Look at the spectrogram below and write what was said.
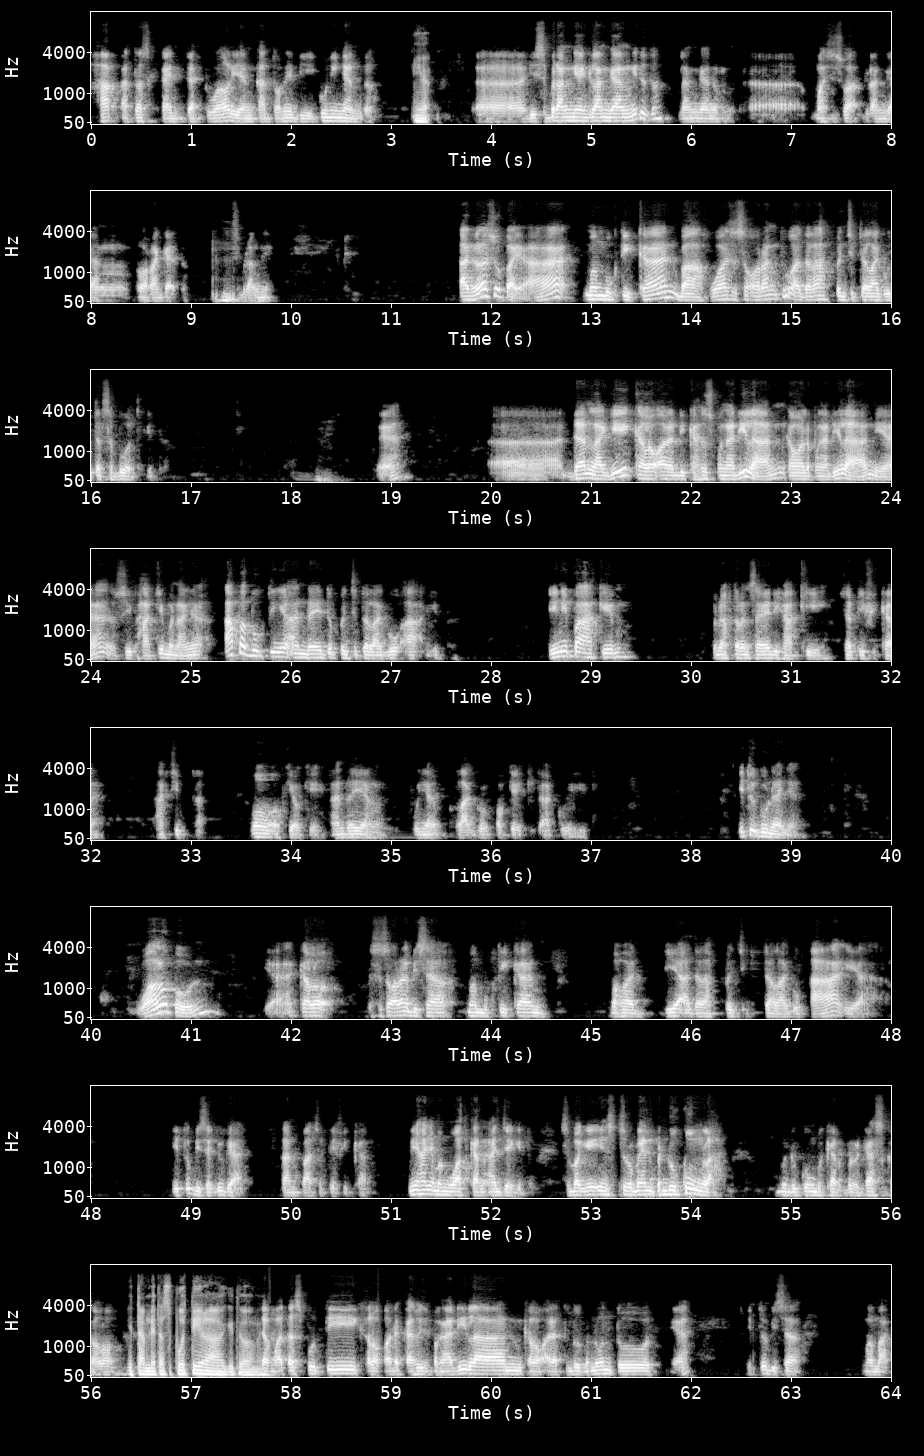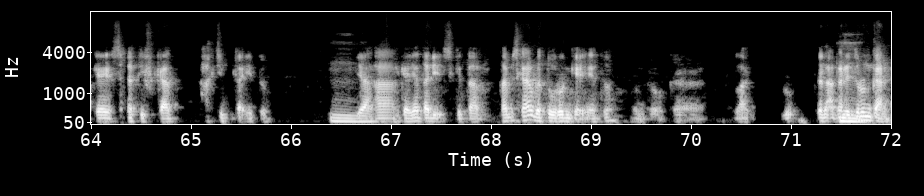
Hak Atas Kekayaan Intelektual yang kantornya di Kuningan tuh. Iya. Eh, di seberangnya gelanggang itu tuh, gelanggang eh, mahasiswa, gelanggang olahraga tuh, Mhm. seberangnya. Adalah supaya membuktikan bahwa seseorang tuh adalah pencipta lagu tersebut gitu. Ya. Eh, dan lagi kalau ada di kasus pengadilan, kalau ada pengadilan ya, si hakim menanya, apa buktinya Anda itu pencipta lagu A gitu. Ini Pak Hakim, pendaftaran saya di HAKI, sertifikat hak cipta. Oh oke oke, Anda yang punya lagu, oke kita akui. Gitu. Itu gunanya. Walaupun ya kalau seseorang bisa membuktikan bahwa dia adalah pencipta lagu A, ya itu bisa juga tanpa sertifikat. Ini hanya menguatkan aja gitu. Sebagai instrumen pendukung lah. Mendukung berkas-berkas kalau Hitam di atas putih lah gitu hitam atas putih, kalau ada kasus di pengadilan, kalau ada tuntut menuntut, ya itu bisa memakai sertifikat hak cipta itu. Hmm. Yang harganya tadi sekitar, tapi sekarang udah turun kayaknya itu untuk eh, lagu dan akan Hmm. diturunkan,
